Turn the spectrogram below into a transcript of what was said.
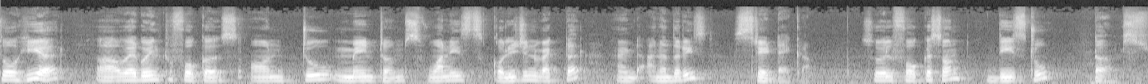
So here uh, we are going to focus on two main terms. One is collision vector and another is state diagram. So we'll focus on these two terms.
